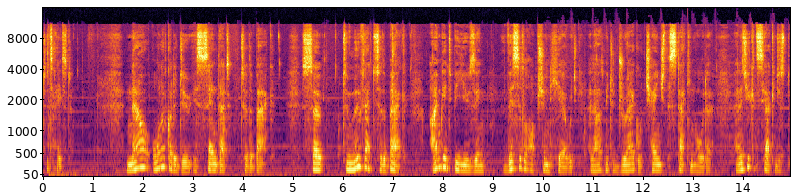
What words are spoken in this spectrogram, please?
to taste. Now all I've got to do is send that to the back. So to move that to the back, I'm going to be using this little option here which allows me to drag or change the stacking order. And as you can see I can just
